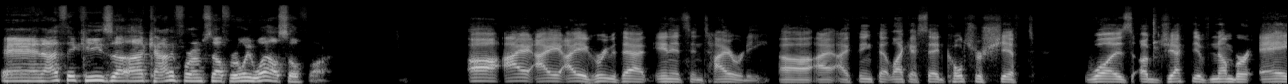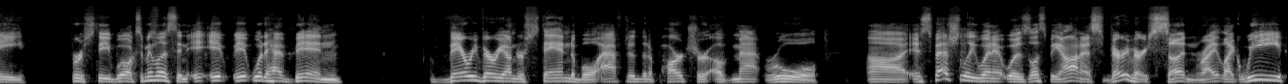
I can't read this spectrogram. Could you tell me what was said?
And I think he's uh, accounted for himself really well so far. Uh, I, I, I agree with that in its entirety. Uh, I, I think that, like I said, culture shift was objective number A for Steve Wilks. I mean, listen, it, it, it would have been very, very understandable after the departure of Matt Rhule, uh, especially when it was, let's be honest, very, very sudden, right? Like we,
